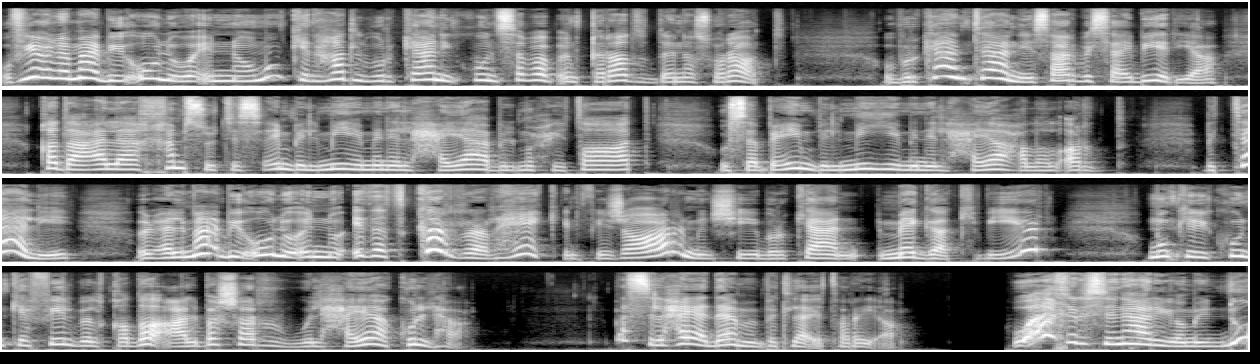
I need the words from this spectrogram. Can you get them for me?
وفي علماء بيقولوا إنه ممكن هذا البركان يكون سبب انقراض الديناصورات. وبركان تاني صار بسيبيريا قضى على 95% من الحياة بالمحيطات و70% من الحياة على الأرض. بالتالي العلماء بيقولوا إنه إذا تكرر هيك انفجار من شي بركان ميجا كبير ممكن يكون كفيل بالقضاء على البشر والحياة كلها. بس الحياة دائما بتلاقي طريقة. وآخر سيناريو من دون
